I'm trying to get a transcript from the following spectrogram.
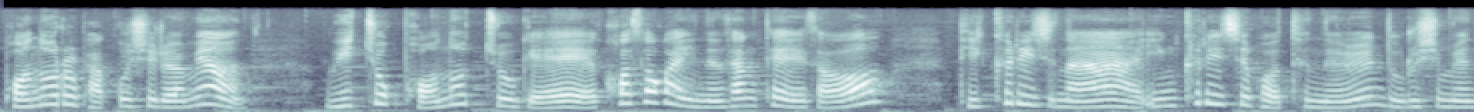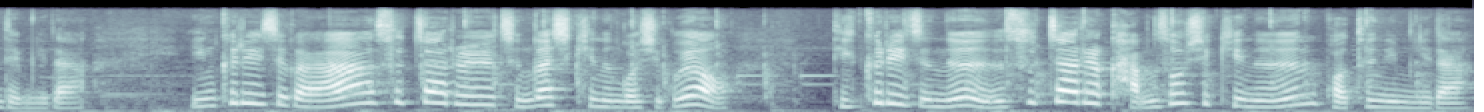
번호를 바꾸시려면 위쪽 번호 쪽에 커서가 있는 상태에서 decrease나 increase 버튼을 누르시면 됩니다. 인크리즈가 숫자를 증가시키는 것이고요. 디크리즈는 숫자를 감소시키는 버튼입니다.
